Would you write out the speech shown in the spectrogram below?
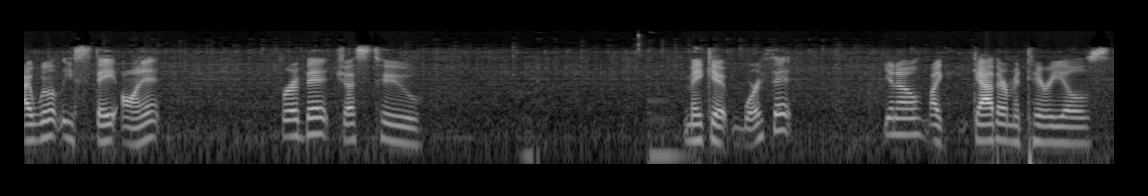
I will at least stay on it for a bit just to make it worth it. You know, like gather materials,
